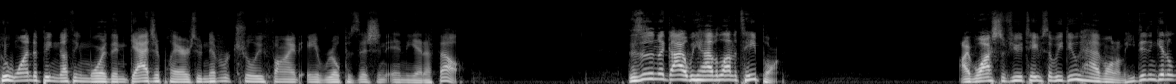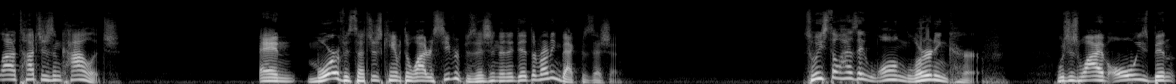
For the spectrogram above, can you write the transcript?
who wind up being nothing more than gadget players who never truly find a real position in the NFL. This isn't a guy we have a lot of tape on. I've watched a few tapes that we do have on him. He didn't get a lot of touches in college. And more of his touches came at the wide receiver position than they did the running back position. So he still has a long learning curve, which is why I've always been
